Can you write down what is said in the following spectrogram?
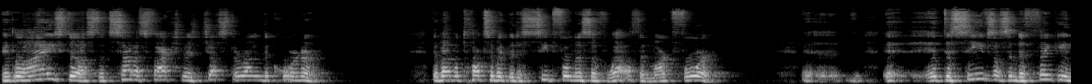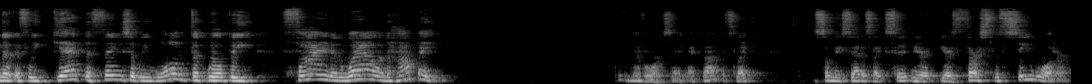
It lies to us that satisfaction is just around the corner. The Bible talks about the deceitfulness of wealth in Mark 4. It deceives us into thinking that if we get the things that we want, that we'll be fine and well and happy. But it never works out like that. It's like somebody said, it's like sitting your, your thirst with seawater.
